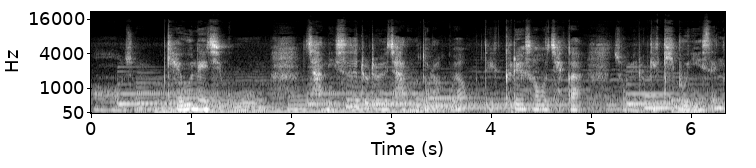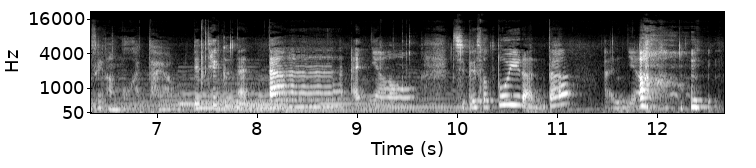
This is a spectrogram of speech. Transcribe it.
어, 좀 개운해지고 잠이 스르르 잘 오더라고요. 네, 그래서 제가 좀 이렇게 기분이 쌩쌩한 것 같아요. 네, 퇴근한다. 안녕. 집에서 또 일한다. 안녕.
